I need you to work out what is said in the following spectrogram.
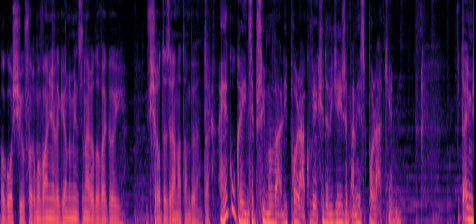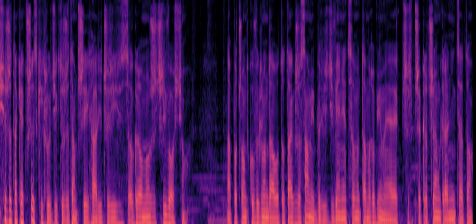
ogłosił formowanie Legionu Międzynarodowego i w środę z rana tam byłem, tak? A jak Ukraińcy przyjmowali Polaków, jak się dowiedzieli, że pan jest Polakiem? Wydaje mi się, że tak jak wszystkich ludzi, którzy tam przyjechali, czyli z ogromną życzliwością. Na początku wyglądało to tak, że sami byli zdziwieni, co my tam robimy. Ja jak prze- przekroczyłem granicę, to,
